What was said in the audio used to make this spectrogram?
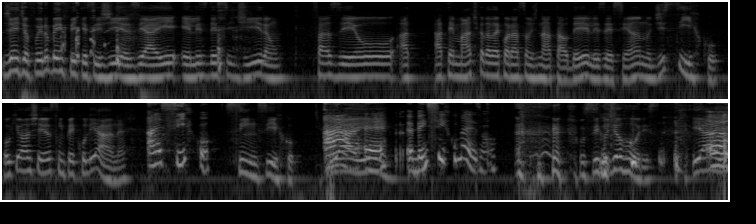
Gente, eu fui no Benfica esses dias e aí eles decidiram fazer o, a, a temática da decoração de Natal deles esse ano de circo. O que eu achei assim peculiar, né? Ah, é circo? Sim, circo. e Ah, aí, é. É bem circo mesmo. o circo de horrores. E aí,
